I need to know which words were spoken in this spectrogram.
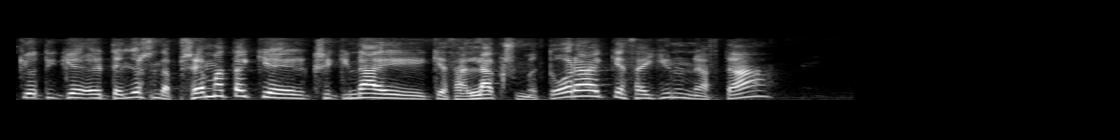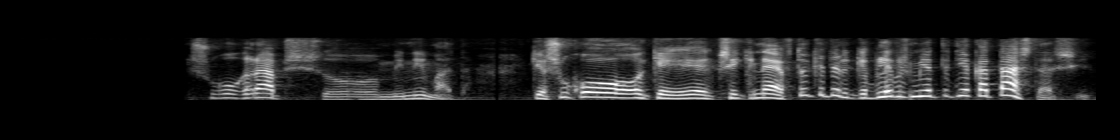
και ότι και, τελειώσαν τα ψέματα και ξεκινάει και θα αλλάξουμε τώρα και θα γίνουν αυτά. Σου έχω γράψει στο μηνύματα. Και, σου έχω, και ξεκινάει αυτό και, και βλέπεις μια τέτοια κατάσταση.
